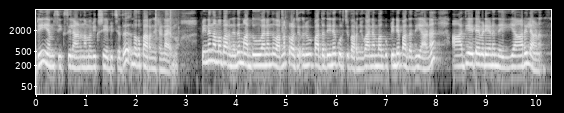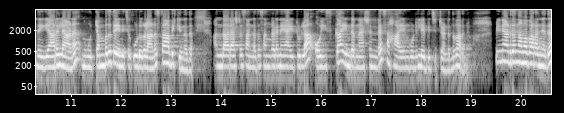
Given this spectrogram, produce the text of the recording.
three M സിക്സിലാണ് നമ്മൾ വിക്ഷേപിച്ചത് എന്നൊക്കെ പറഞ്ഞിട്ടുണ്ടായിരുന്നു. പിന്നെ നമ്മൾ പറഞ്ഞത് മധുവനം എന്ന് പറഞ്ഞ പ്രൊജക്ട് ഒരു പദ്ധതിനെ കുറിച്ച് പറഞ്ഞു. വനം വകുപ്പിന്റെ പദ്ധതിയാണ്. ആദ്യമായിട്ട് എവിടെയാണ്? നെയ്യാറിലാണ്. നെയ്യാറിലാണ് നൂറ്റമ്പത് തേനീച്ചക്കൂടുകളാണ് സ്ഥാപിക്കുന്നത്. അന്താരാഷ്ട്ര സന്നദ്ധ സംഘടനയായിട്ടുള്ള ഒയിസ്ക ഇന്റർനാഷണലിന്റെ സഹായം കൂടി ലഭിച്ചിട്ടുണ്ടെന്ന് പറഞ്ഞു. പിന്നെ അടുത്ത നമ്മ പറഞ്ഞത്.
